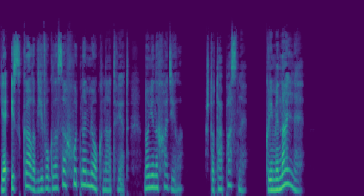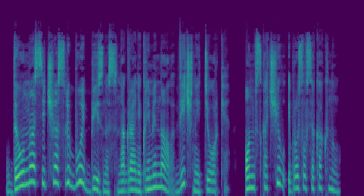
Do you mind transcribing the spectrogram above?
Я искала в его глазах хоть намек на ответ, но не находила. Что-то опасное? Криминальное? Да у нас сейчас любой бизнес на грани криминала, вечные терки. Он вскочил и бросился к окну.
